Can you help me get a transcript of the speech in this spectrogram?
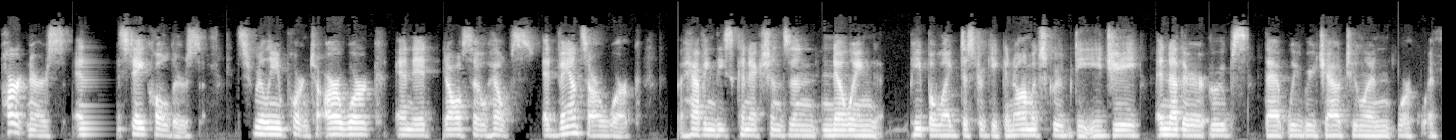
partners and stakeholders. It's really important to our work and it also helps advance our work having these connections and knowing people like District Economics Group, DEG, and other groups that we reach out to and work with.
